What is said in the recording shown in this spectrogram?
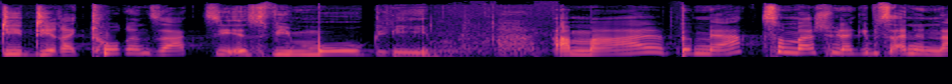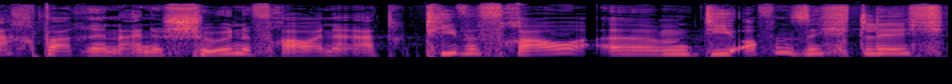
die Direktorin sagt, sie ist wie Mogli. Amal bemerkt zum Beispiel, da gibt es eine Nachbarin, eine schöne Frau, eine attraktive Frau, ähm, die offensichtlich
